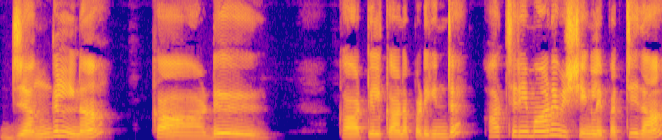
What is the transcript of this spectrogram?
ஜங்கிள்னா காடு. காட்டில் காணப்படுகின்ற ஆச்சரியமான விஷயங்களை பற்றி தான்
